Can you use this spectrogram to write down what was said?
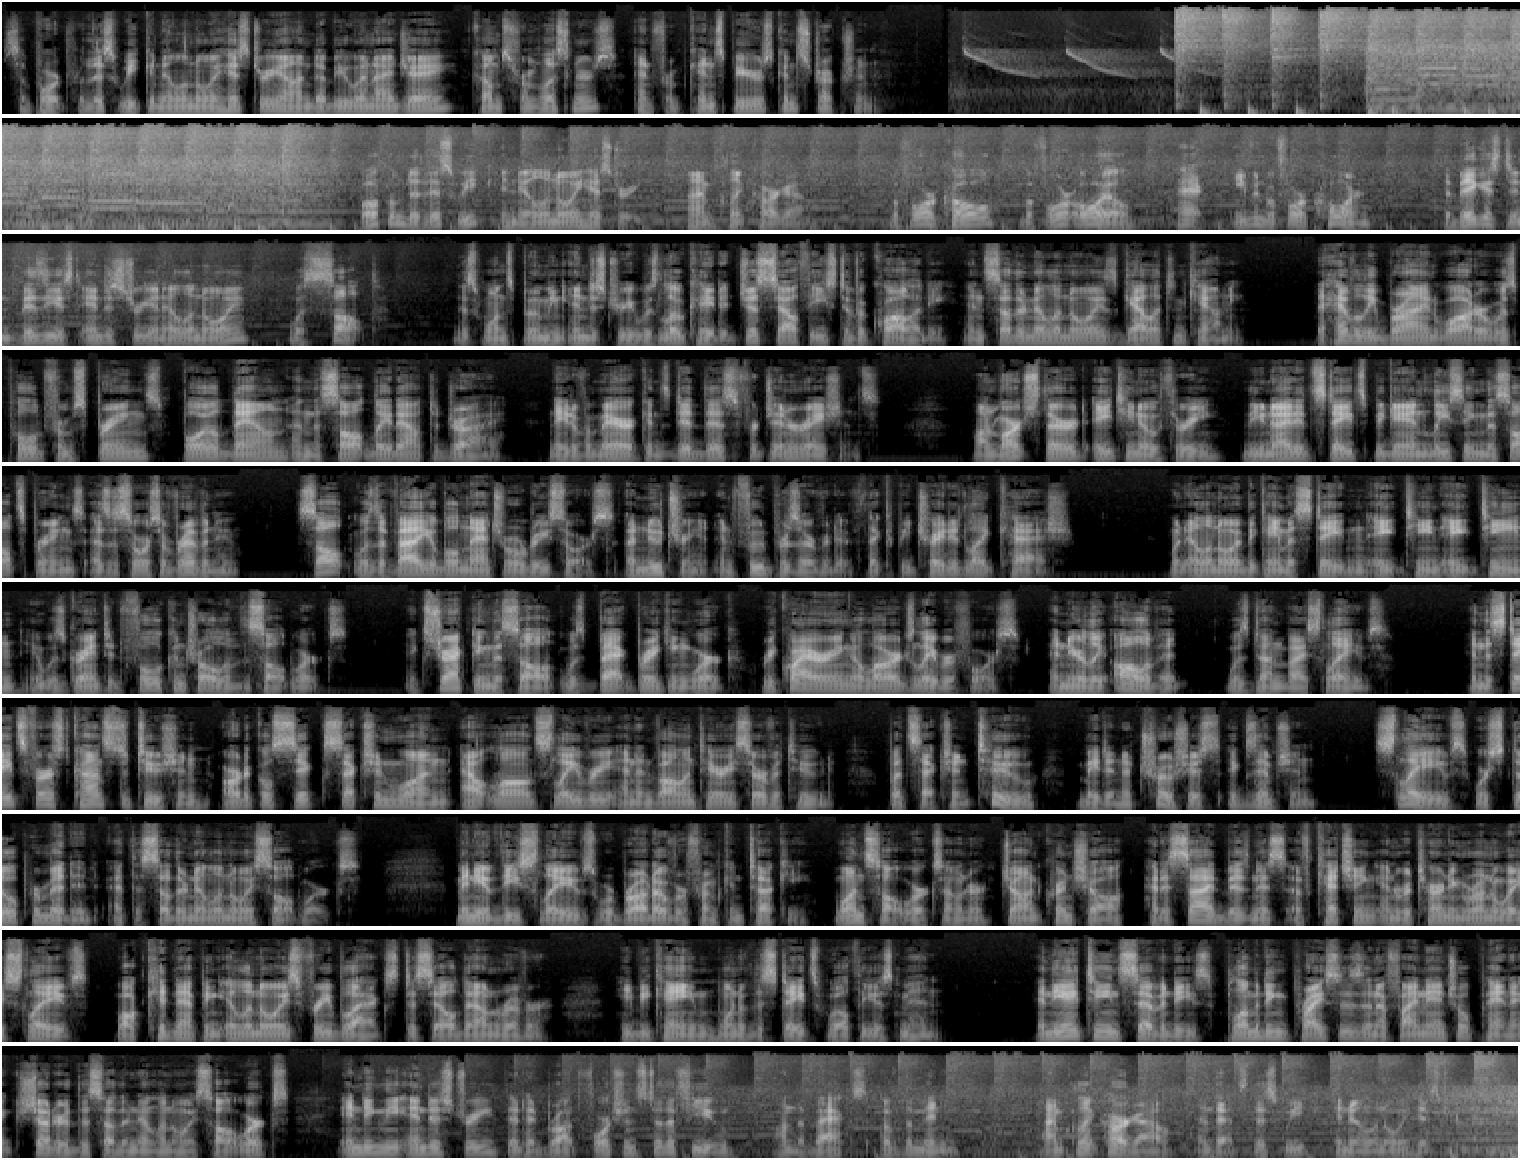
Support for This Week in Illinois History on WNIJ comes from listeners and from Ken Spears Construction. Welcome to This Week in Illinois History. I'm Clint Cargile. Before coal, before oil, heck, even before corn, the biggest and busiest industry in Illinois was salt. This once booming industry was located just southeast of Equality in southern Illinois' Gallatin County. The heavily brined water was pulled from springs, boiled down, and the salt laid out to dry. Native Americans did this for generations. On March 3, 1803, the United States began leasing the salt springs as a source of revenue. Salt was a valuable natural resource, a nutrient and food preservative that could be traded like cash. When Illinois became a state in 1818, it was granted full control of the salt works. Extracting the salt was backbreaking work, requiring a large labor force, and nearly all of it was done by slaves. In the state's first constitution, Article 6, Section 1 outlawed slavery and involuntary servitude, but Section 2 made an atrocious exemption. Slaves were still permitted at the Southern Illinois salt works. Many of these slaves were brought over from Kentucky. One salt works owner, John Crenshaw, had a side business of catching and returning runaway slaves while kidnapping Illinois' free blacks to sell downriver he became one of the state's wealthiest men. In the 1870s, plummeting prices and a financial panic shuttered the Southern Illinois Salt Works, ending the industry that had brought fortunes to the few on the backs of the many. I'm Clint Cargile, and that's This Week in Illinois History.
